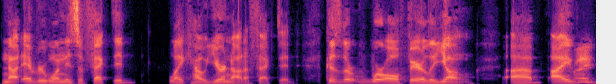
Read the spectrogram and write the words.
Not everyone is affected like how you're not affected because we're all fairly young. Uh, I right.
